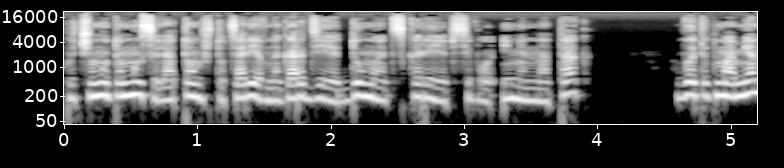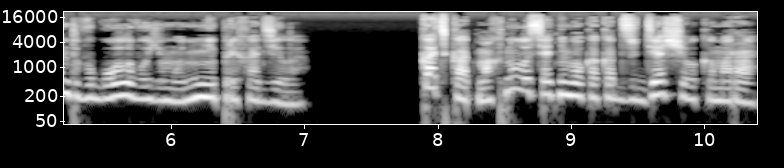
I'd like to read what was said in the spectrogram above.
Почему-то мысль о том, что царевна Гордея думает, скорее всего, именно так, в этот момент в голову ему не приходила. Катька отмахнулась от него, как от зудящего комара,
